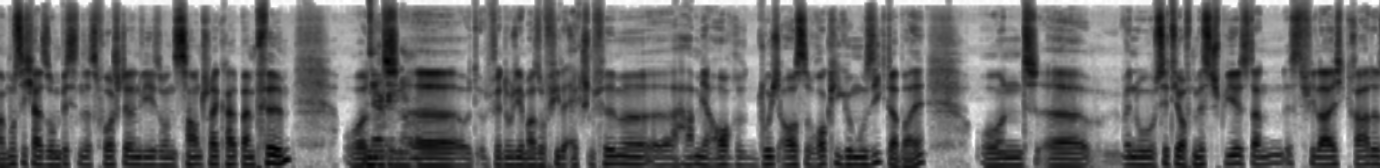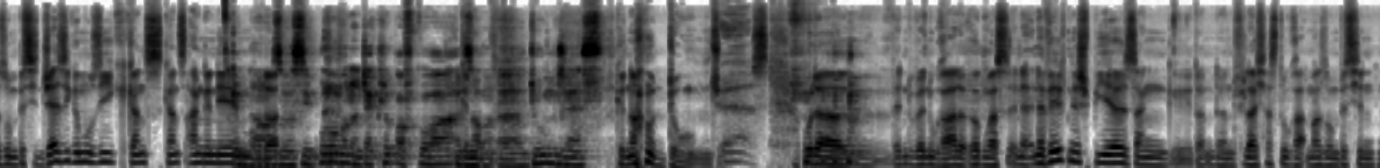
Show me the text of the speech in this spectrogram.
Man muss sich ja so ein bisschen das vorstellen wie so ein Soundtrack halt beim Film. Und, ja, genau. äh, und wenn du dir mal so viele Actionfilme äh, haben ja auch durchaus rockige Musik dabei. Und äh, wenn du City of Mist spielst, dann ist vielleicht gerade so ein bisschen jazzige Musik ganz, ganz angenehm. Genau, oder sowas wie Bohren und der Club of Gore, also genau. äh, Doom Jazz. Genau, Doom Jazz. Oder wenn du, wenn du gerade irgendwas in der, in der Wildnis spielst, dann, dann, dann vielleicht hast du gerade mal so ein bisschen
